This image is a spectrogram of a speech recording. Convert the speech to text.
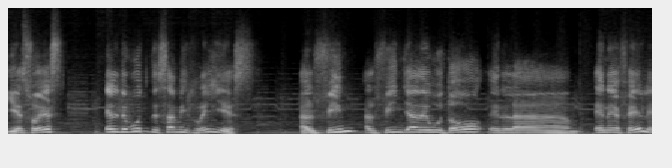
Y eso es el debut de Sammy Reyes. Al fin, al fin ya debutó en la NFL.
